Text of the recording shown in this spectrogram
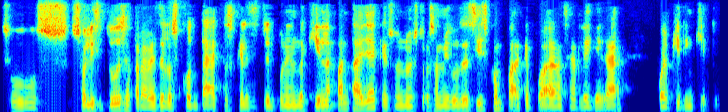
solicitudes a través de los contactos que les estoy poniendo aquí en la pantalla, que son nuestros amigos de Syscom, para que puedan hacerle llegar cualquier inquietud.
